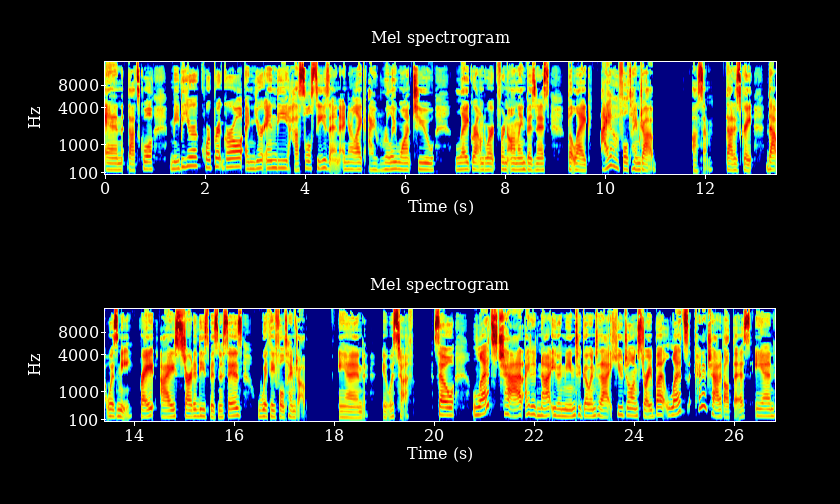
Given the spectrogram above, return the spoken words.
and that's cool. Maybe you're a corporate girl and you're in the hustle season and you're like, I really want to lay groundwork for an online business, but like, I have a full time job. Awesome. That is great. That was me, right? I started these businesses with a full time job and it was tough. So let's chat. I did not even mean to go into that huge long story, but let's kind of chat about this. And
